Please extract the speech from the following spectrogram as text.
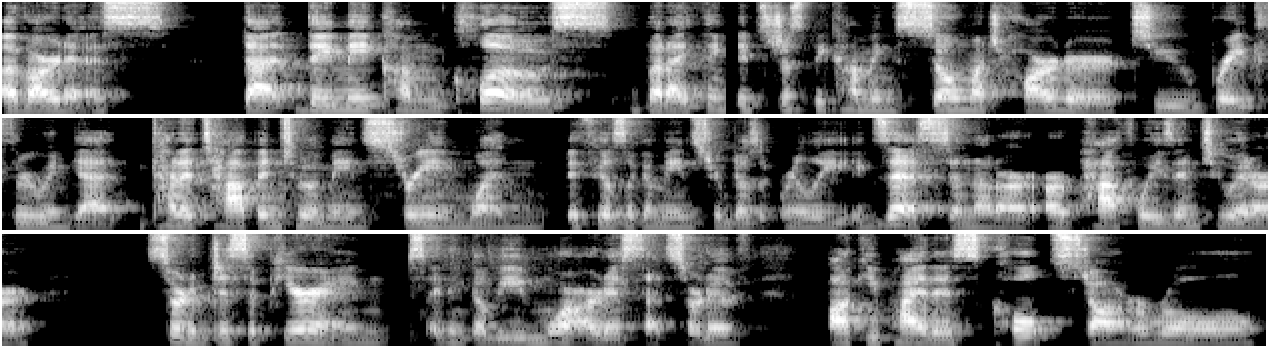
of artists that they may come close, but I think it's just becoming so much harder to break through and get kind of tap into a mainstream when it feels like a mainstream doesn't really exist and that our, our pathways into it are sort of disappearing. I think there'll be more artists that sort of occupy this cult star role,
